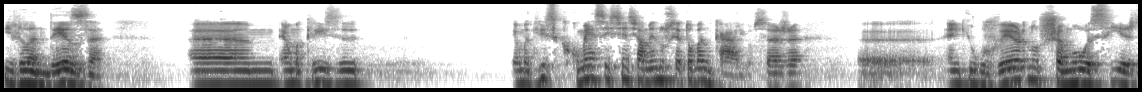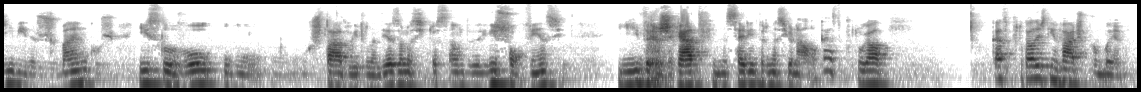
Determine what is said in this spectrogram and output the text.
irlandesa hum, é uma crise é uma crise que começa essencialmente no setor bancário, ou seja, uh, em que o governo chamou a si as dívidas dos bancos e isso levou o, o Estado irlandês a uma situação de insolvência e de resgate financeiro internacional. No caso de Portugal, no caso de Portugal existem vários problemas.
